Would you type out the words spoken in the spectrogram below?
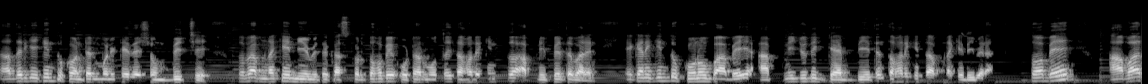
তাদেরকে কিন্তু কন্টেন্ট মনিটাইজেশন দিচ্ছে। তবে আপনাকে নিয়মিত কাজ করতে হবে ওটার মতোই, তাহলে কিন্তু আপনি পেতে পারেন। এখানে কিন্তু কোনোভাবে আপনি যদি গ্যাপ দিয়ে দেন, তাহলে কিন্তু আপনাকে দিবে না। তবে আবার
